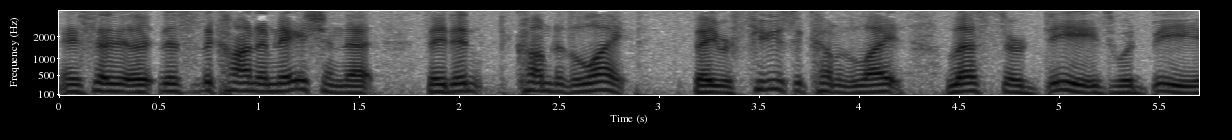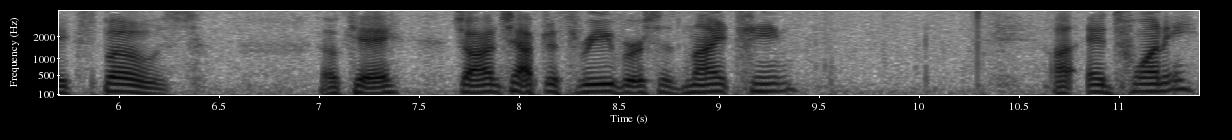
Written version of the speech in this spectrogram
And he said this is the condemnation that they didn't come to the light. They refused to come to light lest their deeds would be exposed. Okay? John chapter 3, verses 19 uh, and 20.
